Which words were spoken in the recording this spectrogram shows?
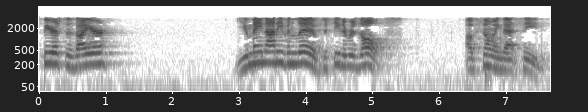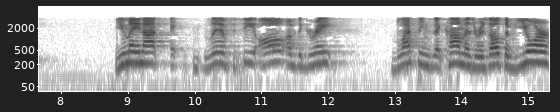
Spirit's desire, you may not even live to see the results of sowing that seed. You may not eh, live to see all of the great blessings that come as a result of your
